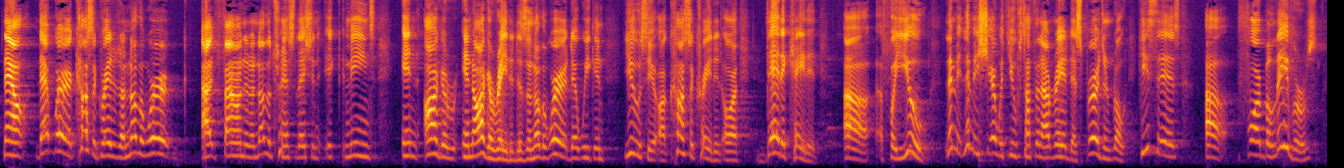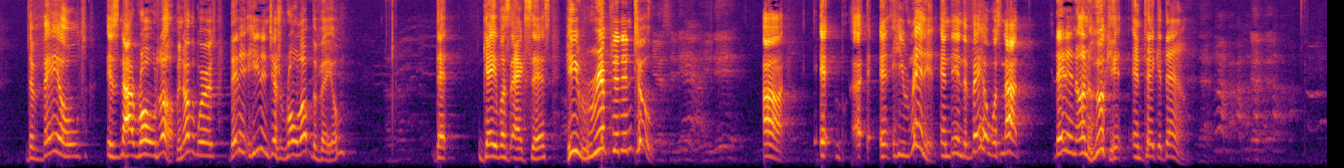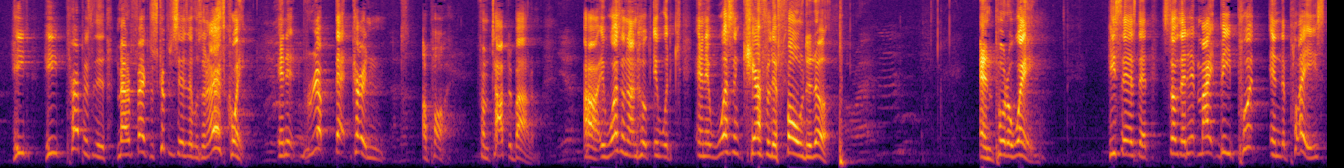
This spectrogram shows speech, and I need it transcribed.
Now, that word consecrated, another word I found in another translation, it means inaugurated is another word that we can use here, or consecrated or dedicated uh, for you. Let me, let me share with you something I read that Spurgeon wrote. He says, uh, for believers, the veil is not rolled up. In other words, they didn't, he didn't just roll up the veil that gave us access, he ripped it in two. Yes, he did. He did. Uh, it, uh, and he rent it, and then the veil was not, they didn't unhook it and take it down. he, he purposely, matter of fact, the scripture says it was an earthquake, and it ripped that curtain apart from top to bottom. Uh, it wasn't unhooked, it would, and it wasn't carefully folded up and put away he says that so that it might be put in the place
